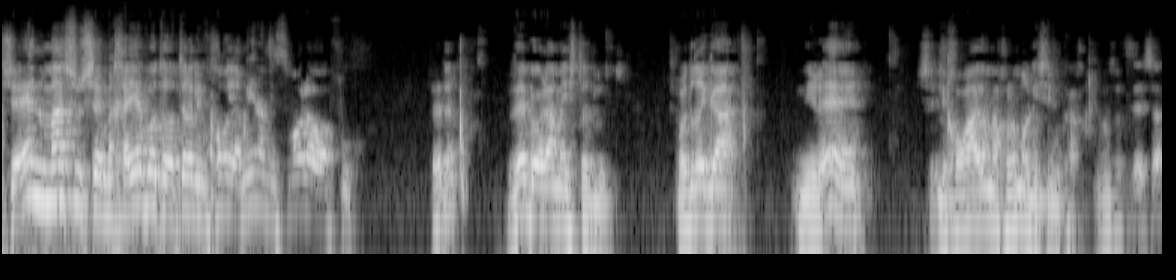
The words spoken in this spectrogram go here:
שאין משהו שמחייב אותו יותר לבחור ימינה, משמאלה או הפוך. בסדר? זה בעולם ההשתדלות. עוד רגע נראה שלכאורה היום אנחנו לא מרגישים ככה. מה שאתה רוצה לשאול?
